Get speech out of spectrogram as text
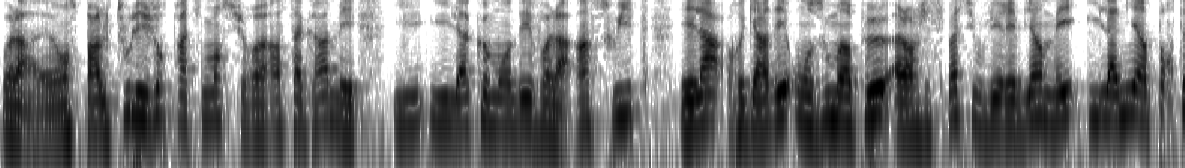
Voilà, euh, on se parle tous les jours pratiquement sur euh, Instagram et il, a commandé, voilà, un suite. Et là, regardez, on zoome un peu. Alors, je sais pas si vous verrez bien, mais il a mis un porte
